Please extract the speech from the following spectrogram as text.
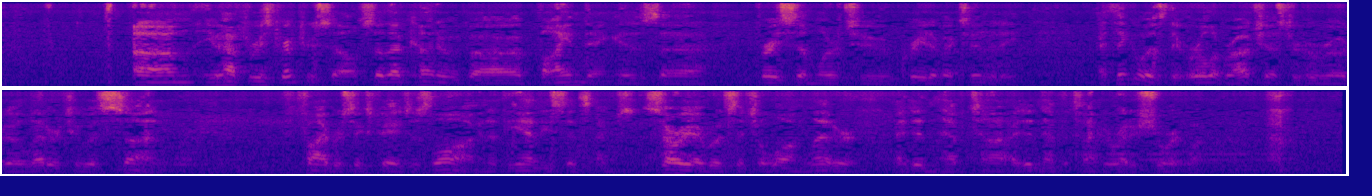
um, you have to restrict yourself. So that kind of uh, binding is uh, very similar to creative activity. I think it was the Earl of Rochester who wrote a letter to his son, five or six pages long, and at the end he said, "I'm sorry I wrote such a long letter. I didn't have time. I didn't have the time to write a short one."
